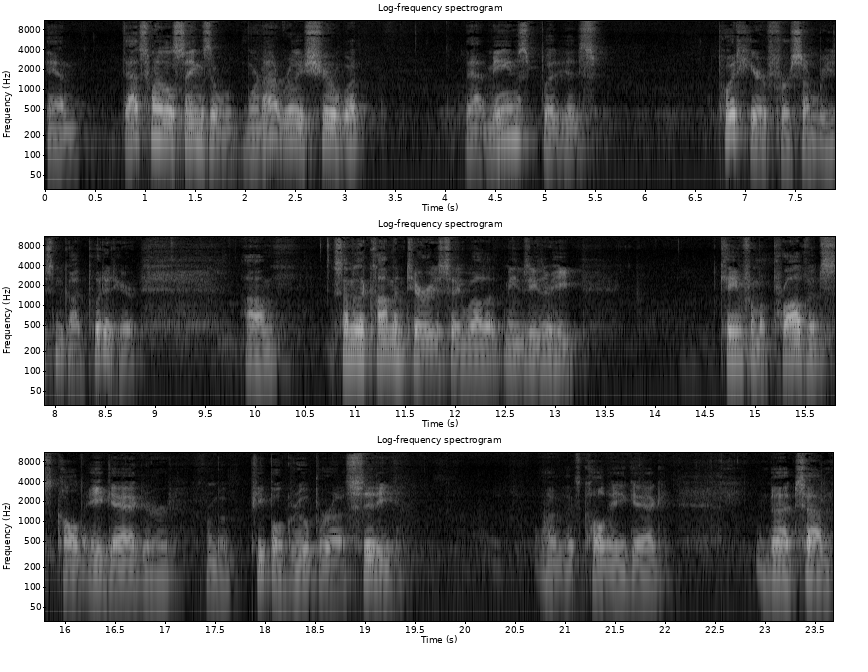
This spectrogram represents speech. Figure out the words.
and that's one of those things that we're not really sure what that means, but it's put here for some reason. God put it here. Um, some of the commentaries say, well, it means either he came from a province called Agag, or from a people group or a city uh, that's called Agag. But um,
